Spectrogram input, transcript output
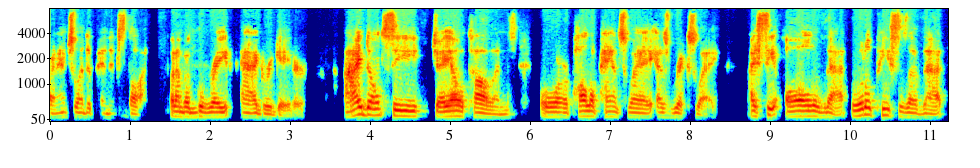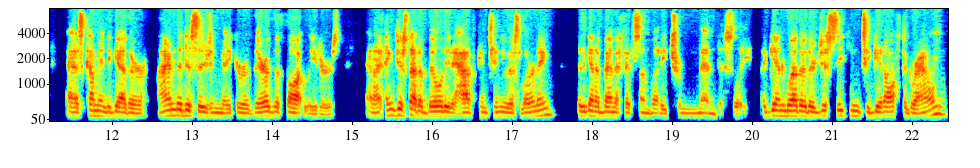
financial independence thought, but I'm a great aggregator. I don't see J.L. Collins or Paula Pant's way as Rick's way. I see all of that, little pieces of that as coming together. I'm the decision maker, they're the thought leaders. And I think just that ability to have continuous learning is going to benefit somebody tremendously. Again, whether they're just seeking to get off the ground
